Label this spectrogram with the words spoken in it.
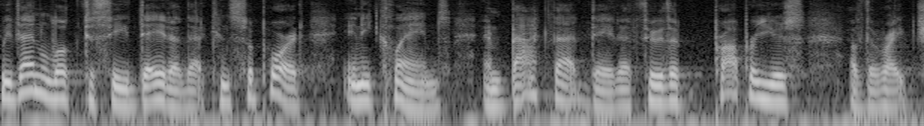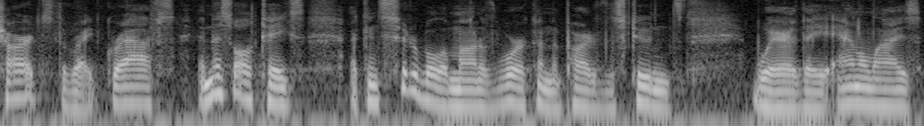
we then look to see data that can support any claims and back that data through the proper use of the right charts, the right graphs. And this all takes a considerable amount of work on the part of the students where they analyze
